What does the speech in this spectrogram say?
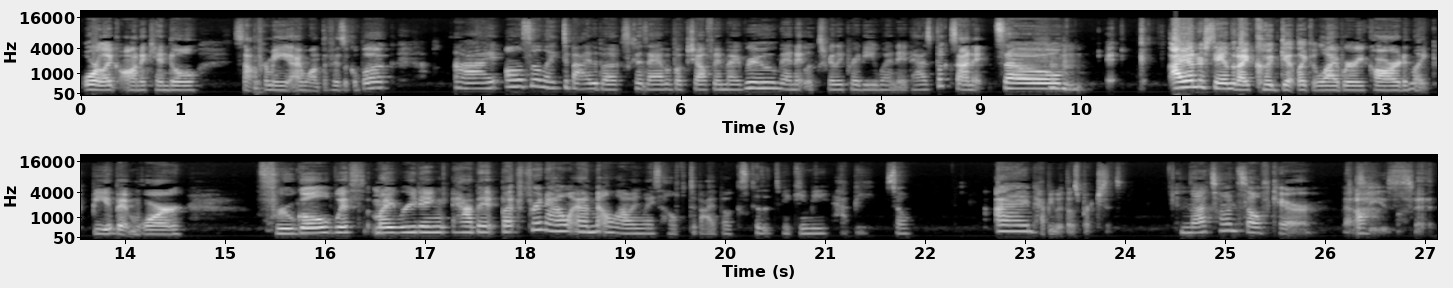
or like on a Kindle. It's not for me. I want the physical book. I also like to buy the books because I have a bookshelf in my room and it looks really pretty when it has books on it. So I understand that I could get like a library card and like be a bit more frugal with my reading habit, but for now I'm allowing myself to buy books because it's making me happy. So I'm happy with those purchases. And that's on self care, Ah, besties. love it.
